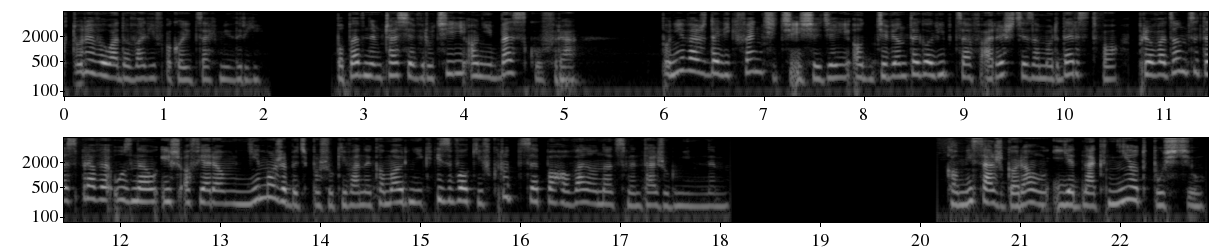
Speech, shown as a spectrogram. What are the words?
który wyładowali w okolicach Midri. Po pewnym czasie wrócili oni bez kufra. Ponieważ delikwenci ci siedzieli od 9 lipca w areszcie za morderstwo, prowadzący tę sprawę uznał, iż ofiarą nie może być poszukiwany komornik i zwłoki wkrótce pochowano na cmentarzu gminnym. Komisarz Goron jednak nie odpuścił.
